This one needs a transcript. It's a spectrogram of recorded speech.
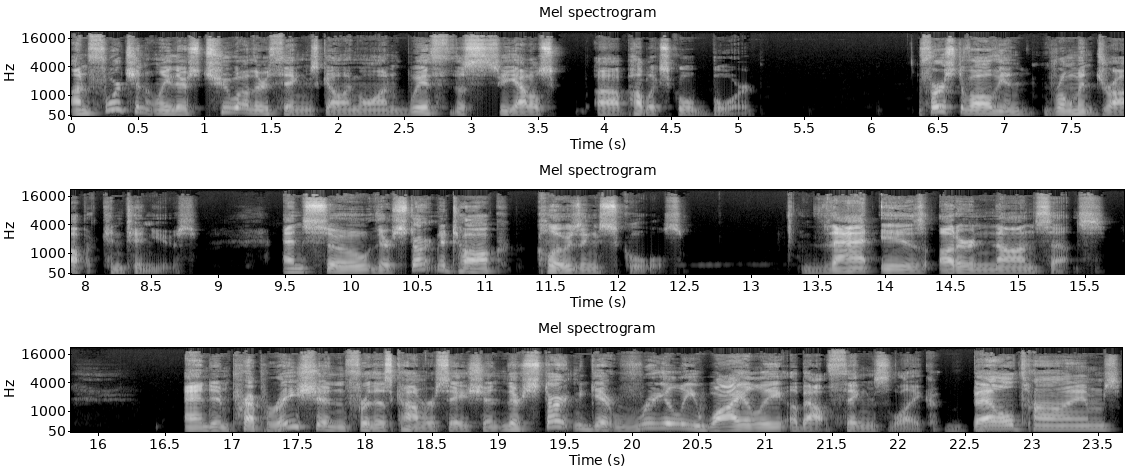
Unfortunately, there's two other things going on with the Seattle uh, Public School Board. First of all, the enrollment drop continues. And so they're starting to talk closing schools. That is utter nonsense. And in preparation for this conversation, they're starting to get really wily about things like bell times,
